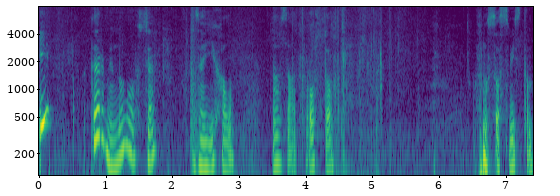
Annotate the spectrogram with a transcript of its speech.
І терміново все заїхало назад. Просто со свістом.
